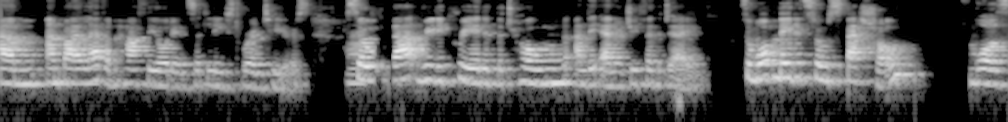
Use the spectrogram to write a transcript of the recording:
Um, and by 11, half the audience at least were in tears. So that really created the tone and the energy for the day. So, what made it so special was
